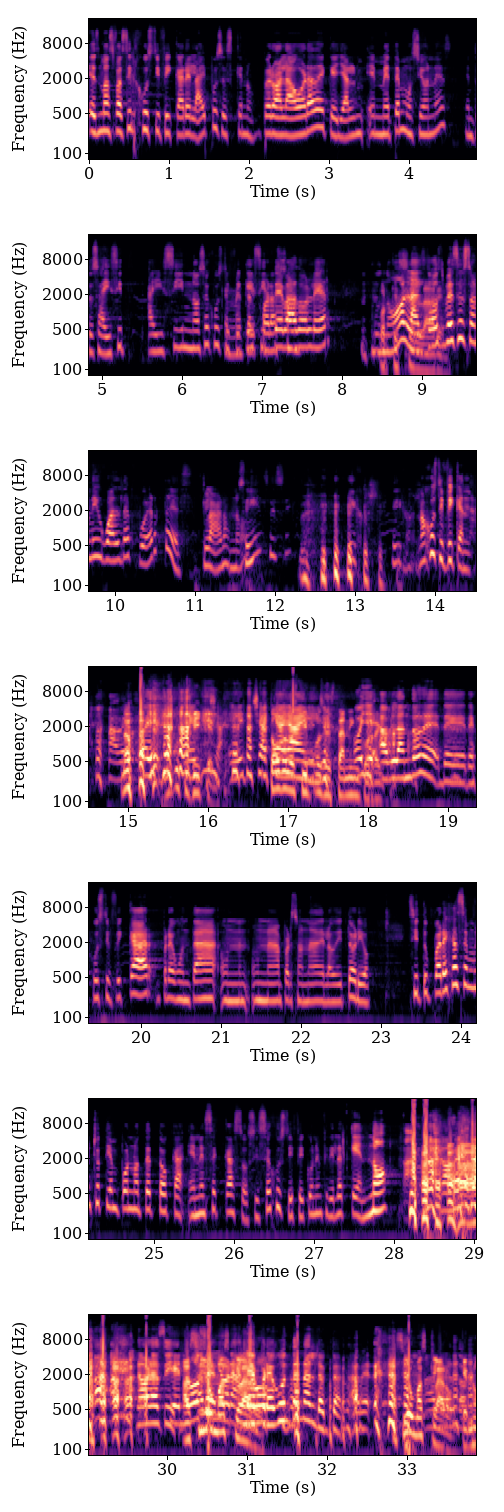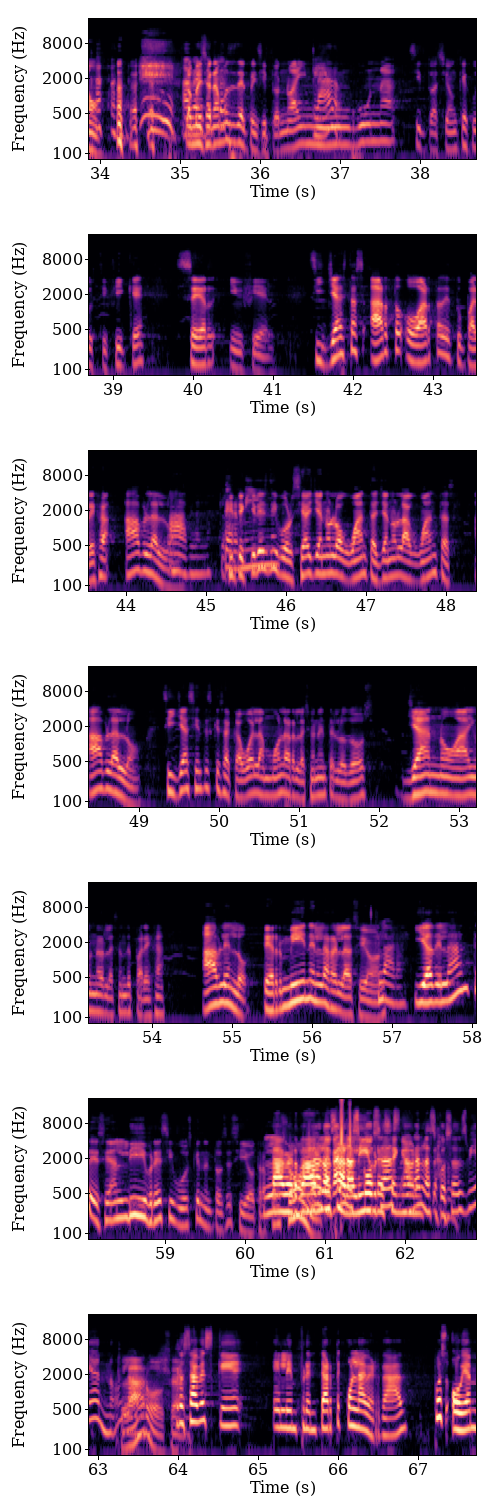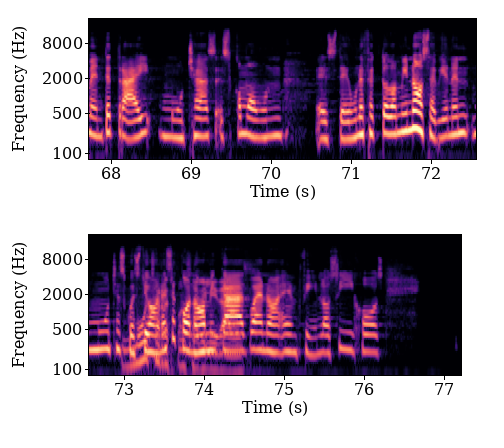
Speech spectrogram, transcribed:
es más fácil justificar el ay, pues es que no. Pero a la hora de que ya mete emociones, entonces ahí sí, ahí sí no se justifica y sí te va a doler. Porque no, las dos veces son igual de fuertes. Claro, ¿no? sí, sí, sí. Hijo, hijo, no justifican nada. A No, ver, no justifiquen. Echa, echa, Todos los tipos están Oye, incorrectos. hablando de, de- de justificar, pregunta un- una persona del auditorio. Si tu pareja hace mucho tiempo no te toca, en ese caso, si se justifica una infidelidad, que no. A ver, no, ahora sí. Que no, Ha sido más claro. Le preguntan al doctor. A ver. Ha sido más claro que no. A Lo ver, mencionamos doctor. desde el principio. No hay Claro. ninguna situación que justifique ser infiel. Si ya estás harto o harta de tu pareja, háblalo. Háblalo. Si claro. te quieres divorciar, ya no lo aguantas, ya no la aguantas, háblalo. Si ya sientes que se acabó el amor, la relación entre los dos, ya no hay una relación de pareja, háblenlo, terminen la relación Claro. y adelante, sean libres y busquen entonces sí otra La persona. verdad, Claro, hagan las libres, cosas, señores. hagan las cosas bien, ¿no? Claro, o sea, Pero sabes que el enfrentarte con la verdad, pues obviamente trae muchas, es como un este un efecto dominó, se vienen muchas Muchas cuestiones económicas, bueno, en fin, los hijos.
